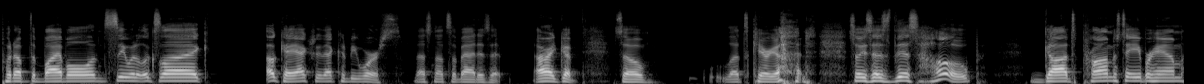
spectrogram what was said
put up the Bible and see what it looks like. Okay, actually, that could be worse. That's not so bad, is it? All right, good. So let's carry on. So he says, This hope, God's promise to Abraham,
